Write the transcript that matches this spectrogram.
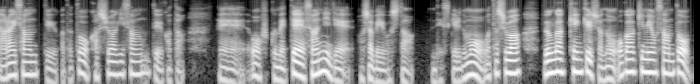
新井さんという方と柏木さんという方、えーを含めて3人でおしゃべりをしたんですけれども、私は文学研究者の小川公夫さんと、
